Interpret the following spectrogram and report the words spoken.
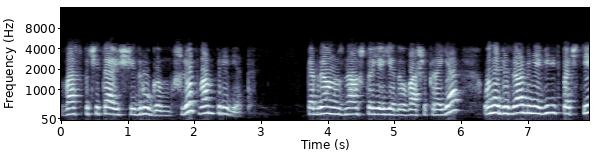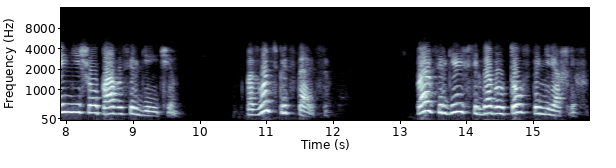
вас почитающий другом, шлет вам привет». Когда он узнал, что я еду в ваши края, он обязал меня видеть почтеннейшего Павла Сергеевича. Позвольте представиться. Павел Сергеевич всегда был толстый, неряшлив.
